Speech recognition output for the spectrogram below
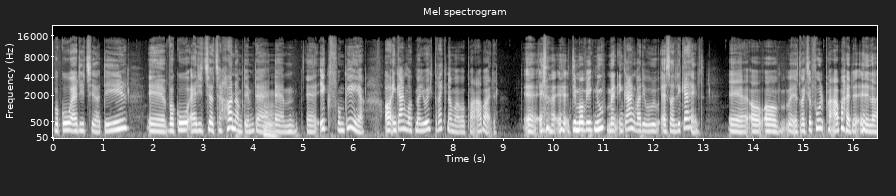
Hvor gode er de til at dele? Øh, hvor gode er de til at tage hånd om dem, der mm. øh, øh, ikke fungerer? Og engang måtte man jo ikke drikke, når man var på arbejde. Øh, altså, øh, det må vi ikke nu, men engang var det jo altså legalt øh, og, og øh, drikke sig fuld på arbejde. Eller,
